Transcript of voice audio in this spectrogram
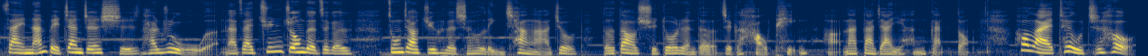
在南北战争时，他入伍了。那在军中的这个宗教聚会的时候领唱啊，就得到许多人的这个好评。好，那大家也很感动。后来退伍之后，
